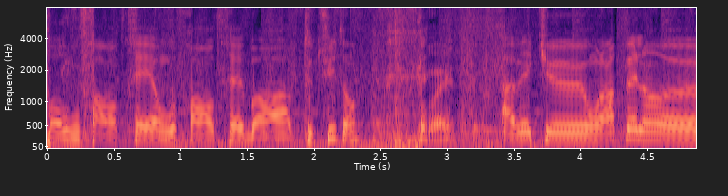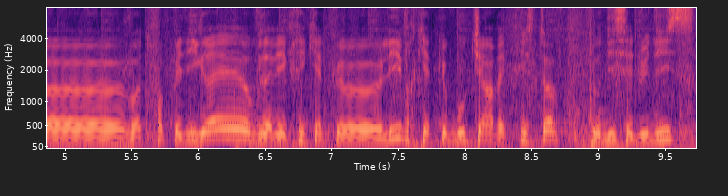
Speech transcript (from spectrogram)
Bon, on vous fera rentrer, on vous fera rentrer bah, tout de suite. hein. Ouais. Avec, euh, on le rappelle, hein, euh, votre pédigré. Vous avez écrit quelques livres, quelques bouquins avec Christophe, l'Odyssée du 10,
